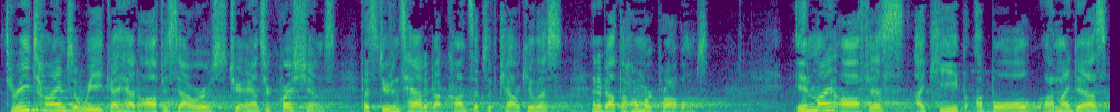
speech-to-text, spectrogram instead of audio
Three times a week, I had office hours to answer questions that students had about concepts of calculus and about the homework problems. In my office, I keep a bowl on my desk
